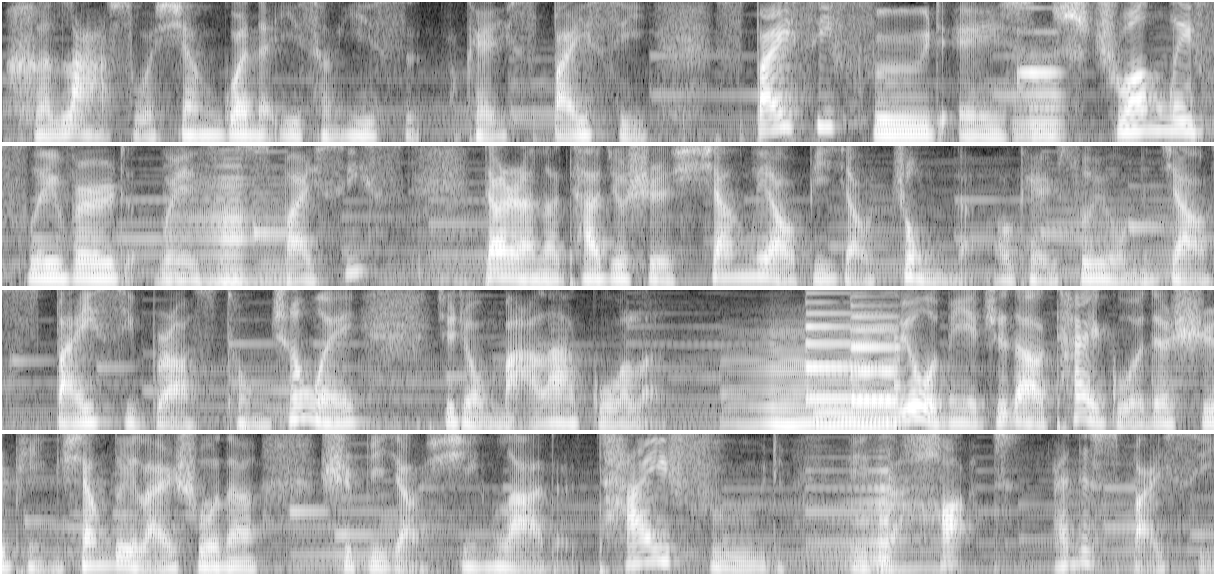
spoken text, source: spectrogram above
和辣所相关的一层意思。OK，spicy spicy food is strongly flavored with spices。当然了，它就是香料比较重的。OK，所以我们叫 spicy broth，统称为这种麻辣锅了。因为我们也知道泰国的食品相对来说呢是比较辛辣的。Thai food is hot。And spicy。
